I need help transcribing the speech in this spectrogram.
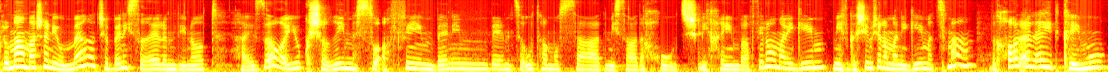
כלומר, מה שאני אומרת, שבין ישראל למדינות האזור היו קשרים מסועפים, בין אם באמצעות המוסד, משרד החוץ, שליחים, ואפילו המנהיגים, מפגשים של המנהיגים עצמם, וכל אלה התקיימו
